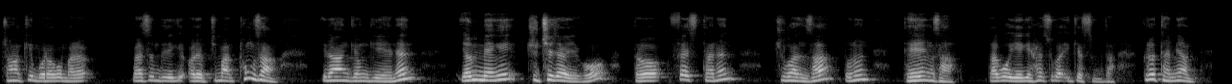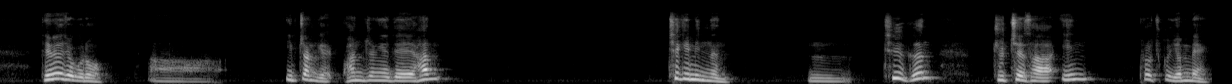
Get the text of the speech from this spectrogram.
정확히 뭐라고 말, 말씀드리기 어렵지만 통상 이러한 경기에는 연맹이 주최자이고 더 페스타는 주관사 또는 대행사 라고 얘기할 수가 있겠습니다. 그렇다면 대외적으로 어, 입장객, 관중에 대한 책임 있는 음, 측은 주최사인 프로축구 연맹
